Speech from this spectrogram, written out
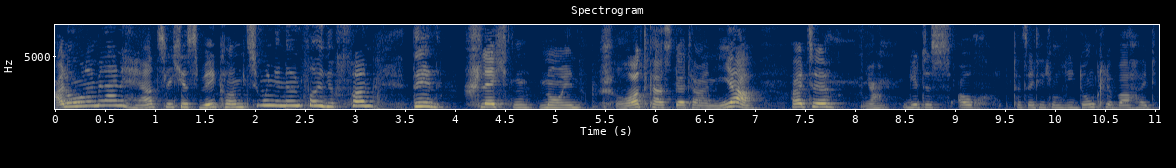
Hallo und damit ein herzliches Willkommen zu einer neuen Folge von den schlechten neuen Schrottkaskatern. Ja, heute ja, geht es auch tatsächlich um die dunkle Wahrheit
